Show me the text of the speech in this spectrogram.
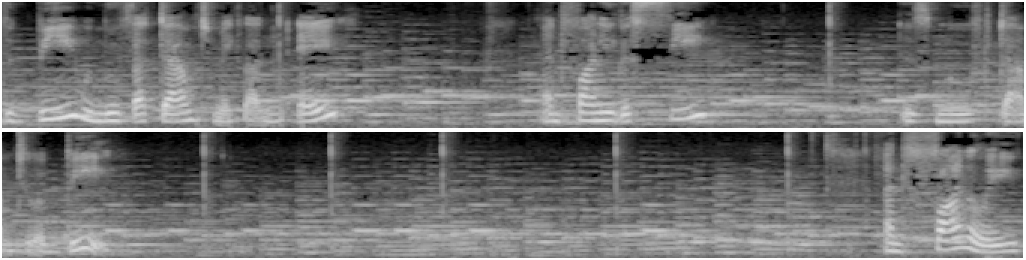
the B, we move that down to make that an A, and finally the C is moved down to a B. And finally,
